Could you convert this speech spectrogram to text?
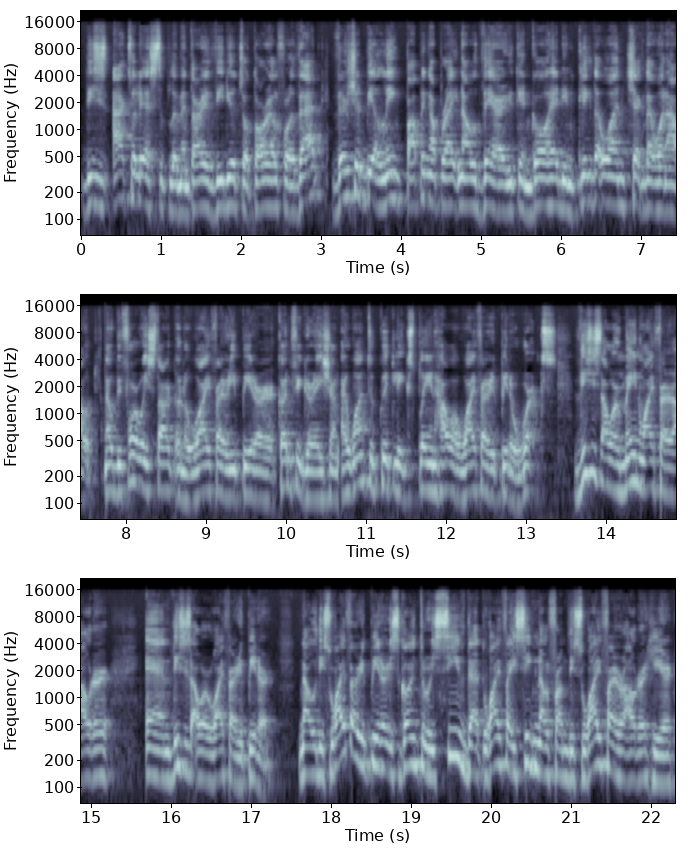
This is actually a supplementary video tutorial for that. There should be a link popping up right now there. You can go ahead and click that one, check that one out. Now before we start on a Wi-Fi repeater configuration, I want to quickly explain how a Wi-Fi repeater works. This is our main Wi-Fi router and this is our Wi-Fi repeater. Now this Wi-Fi repeater is going to receive that Wi-Fi signal from this Wi-Fi router here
